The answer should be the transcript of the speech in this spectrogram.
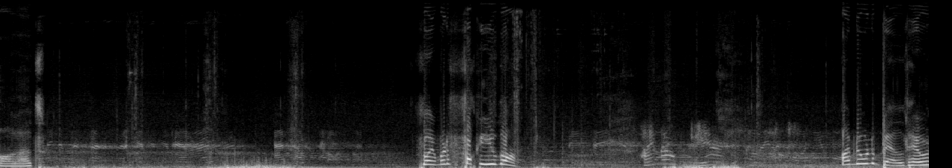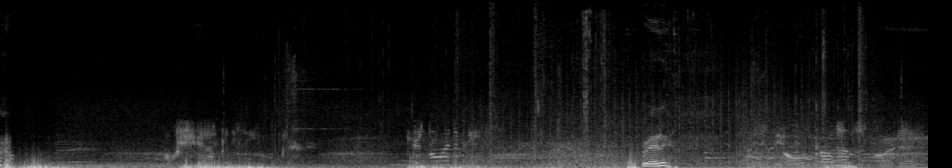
Oh, lads. Right, where the fuck are you gone? I'm out there. This is the house. I'm doing a bell tower. Oh shit, I can see you there. There's no enemies. Really? The old girl house or the...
